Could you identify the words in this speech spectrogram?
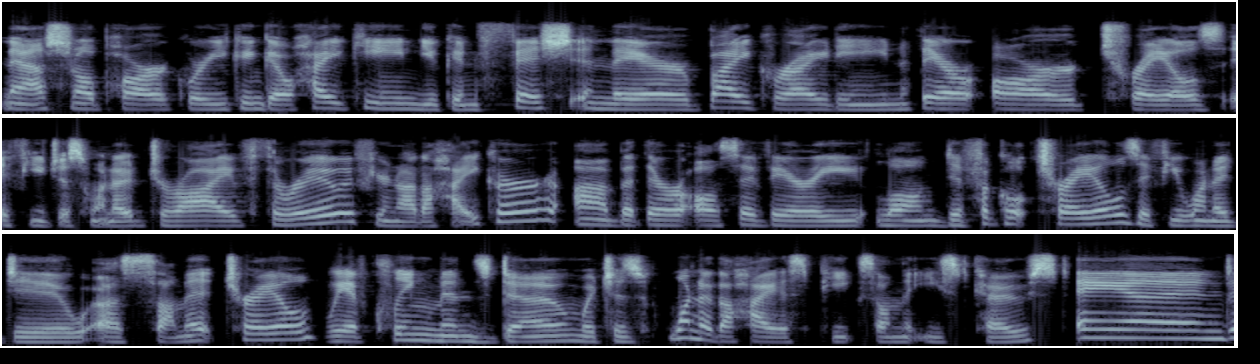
national park where you can go hiking, you can fish in there, bike riding. There are trails if you just want to drive through if you're not a hiker, uh, but there are also very long, difficult trails if you want to do a summit trail. We have Clingman's Dome, which is one of the highest peaks on the East Coast. And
